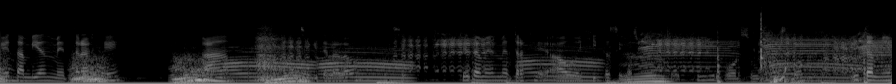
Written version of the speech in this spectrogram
Que también me traje a. Que también me traje a ovejitas y las puse aquí, por supuesto. Y también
